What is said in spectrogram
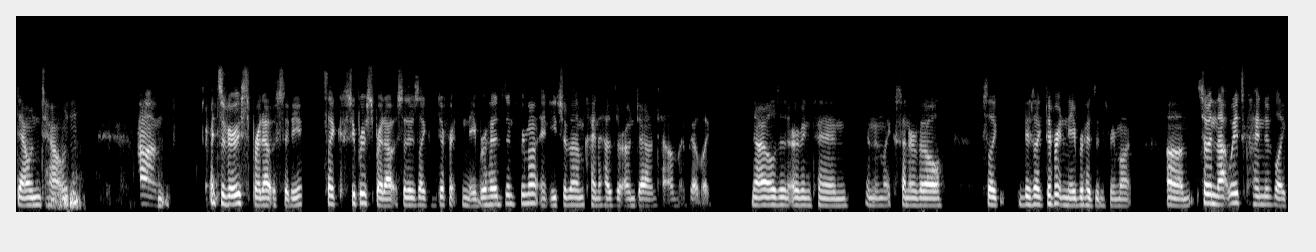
downtown. Um, it's a very spread out city. It's like super spread out. So there's like different neighborhoods in Fremont, and each of them kind of has their own downtown. Like we have like Niles and Irvington, and then like Centerville. So like there's like different neighborhoods in Fremont. Um, so in that way, it's kind of like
